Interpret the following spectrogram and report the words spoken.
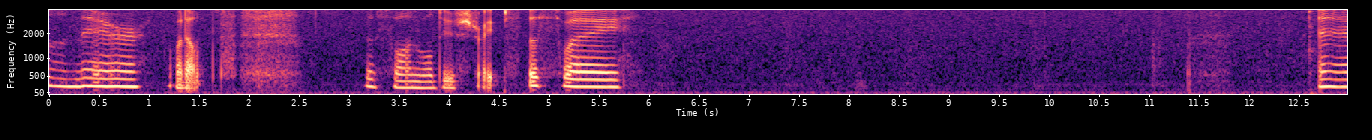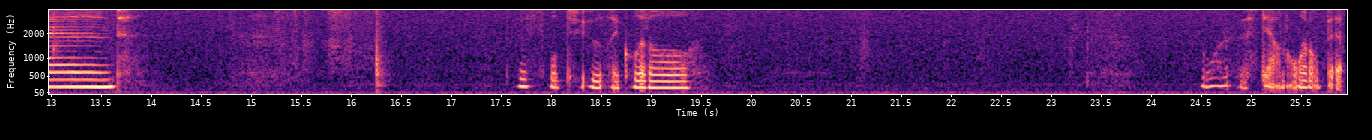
On there. What else? This one will do stripes this way. And this will do like little water this down a little bit.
